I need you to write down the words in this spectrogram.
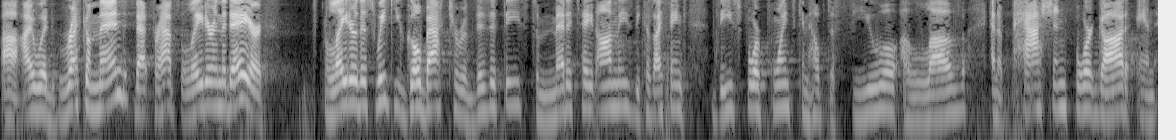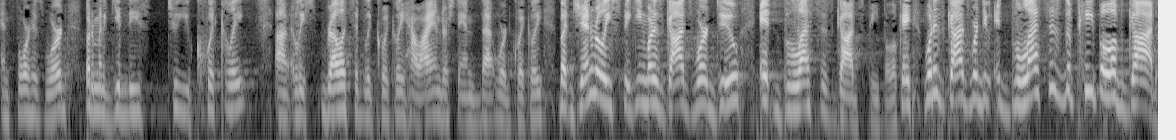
Uh, I would recommend that perhaps later in the day or later this week you go back to revisit these, to meditate on these, because I think these four points can help to fuel a love and a passion for God and, and for His Word. But I'm going to give these to you quickly, uh, at least relatively quickly, how I understand that word quickly. But generally speaking, what does God's Word do? It blesses God's people, okay? What does God's Word do? It blesses the people of God.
